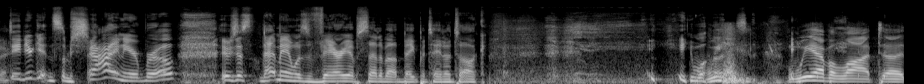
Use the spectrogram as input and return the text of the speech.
matter. dude, you're getting some shine here, bro. It was just that man was very upset about baked potato talk. he was. we we have a lot uh,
